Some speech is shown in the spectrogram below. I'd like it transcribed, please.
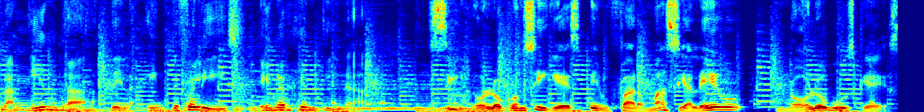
la tienda de la gente feliz en Argentina. Si no lo consigues en Farmacia Leo, no lo busques.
